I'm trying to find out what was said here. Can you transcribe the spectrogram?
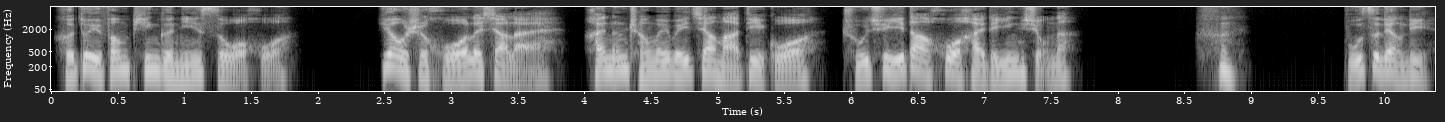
和对方拼个你死我活。要是活了下来，还能成为为加玛帝国除去一大祸害的英雄呢。哼，不自量力！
